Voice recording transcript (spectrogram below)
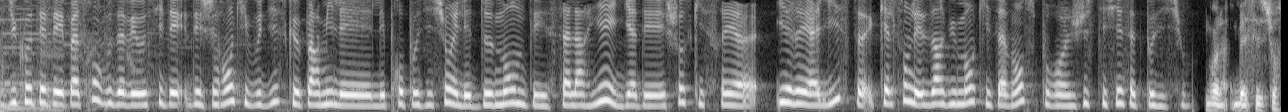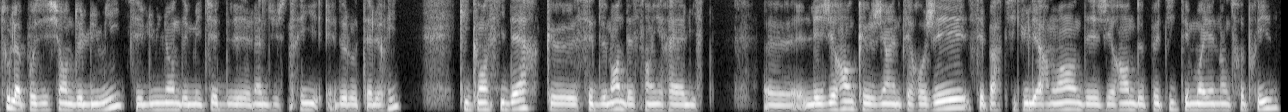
Du côté des patrons, vous avez aussi des, gérants qui vous disent que parmi les, propositions et les demandes des salariés, il y a des choses qui seraient euh, irréalistes. Quels sont les arguments qu'ils avancent pour euh, justifier cette position? Voilà, ben, c'est surtout la position de l'UMI, c'est l'Union des métiers de l'industrie et de l'hôtellerie, qui considère que ces demandes sont irréalistes. Euh, les gérants que j'ai interrogés, c'est particulièrement des gérants de petites et moyennes entreprises,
